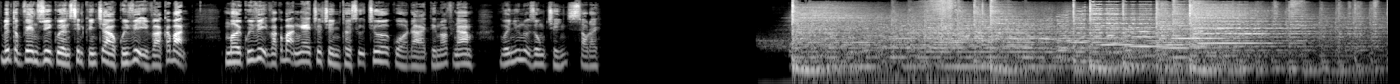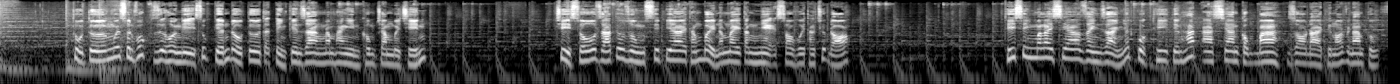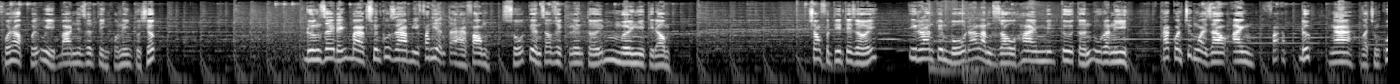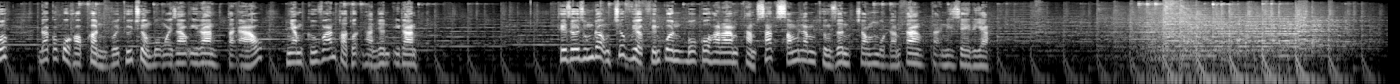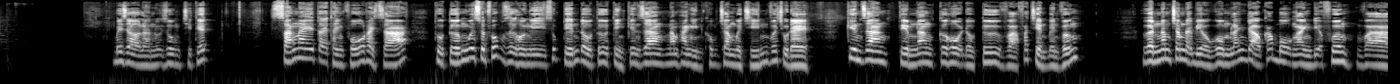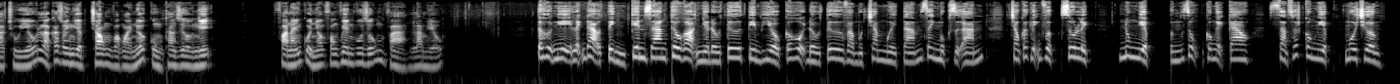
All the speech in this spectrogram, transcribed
Biên tập viên Duy Quyền xin kính chào quý vị và các bạn. Mời quý vị và các bạn nghe chương trình Thời sự trưa của Đài Tiếng Nói Việt Nam với những nội dung chính sau đây. Thủ tướng Nguyễn Xuân Phúc dự hội nghị xúc tiến đầu tư tại tỉnh Kiên Giang năm 2019. Chỉ số giá tiêu dùng CPI tháng 7 năm nay tăng nhẹ so với tháng trước đó. Thí sinh Malaysia giành giải nhất cuộc thi tiếng hát ASEAN Cộng 3 do Đài Tiếng Nói Việt Nam tổ phối hợp với Ủy ban Nhân dân tỉnh Quảng Ninh tổ chức. Đường dây đánh bạc xuyên quốc gia bị phát hiện tại Hải Phòng, số tiền giao dịch lên tới 10.000 tỷ đồng. Trong phần tin thế giới, Iran tuyên bố đã làm giàu 24 tấn urani. Các quan chức ngoại giao Anh, Pháp, Đức, Nga và Trung Quốc đã có cuộc họp khẩn với Thứ trưởng Bộ Ngoại giao Iran tại Áo nhằm cứu vãn thỏa thuận hạt nhân Iran. Thế giới rúng động trước việc phiến quân Boko Haram thảm sát 65 thường dân trong một đám tang tại Nigeria. Bây giờ là nội dung chi tiết. Sáng nay tại thành phố Rạch Giá, Thủ tướng Nguyễn Xuân Phúc dự hội nghị xúc tiến đầu tư tỉnh Kiên Giang năm 2019 với chủ đề Kiên Giang tiềm năng cơ hội đầu tư và phát triển bền vững – Gần 500 đại biểu gồm lãnh đạo các bộ ngành địa phương và chủ yếu là các doanh nghiệp trong và ngoài nước cùng tham dự hội nghị. Phản ánh của nhóm phóng viên Vũ Dũng và Lam Hiếu. Tại hội nghị, lãnh đạo tỉnh Kiên Giang kêu gọi nhà đầu tư tìm hiểu cơ hội đầu tư vào 118 danh mục dự án trong các lĩnh vực du lịch, nông nghiệp, ứng dụng công nghệ cao, sản xuất công nghiệp, môi trường,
